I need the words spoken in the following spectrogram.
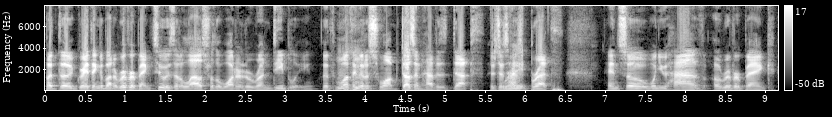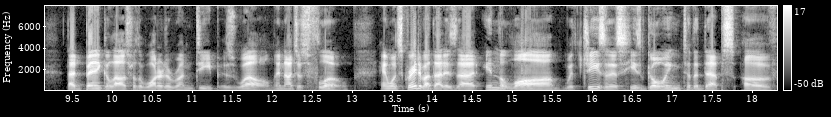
But the great thing about a riverbank too is it allows for the water to run deeply. The th- one thing that a swamp doesn't have is depth; it just has Mm-hmm. Breadth. And so when you have a riverbank, that bank allows for the water to run deep as well and not just flow. And what's great about that is that in the law with Jesus, he's going to the depths of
